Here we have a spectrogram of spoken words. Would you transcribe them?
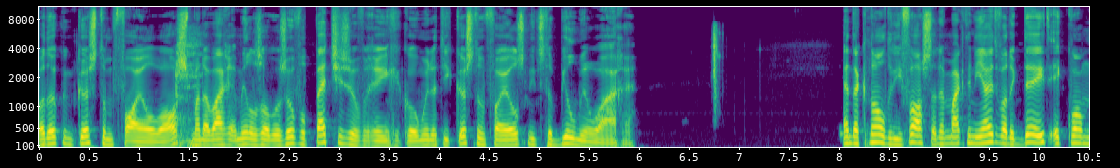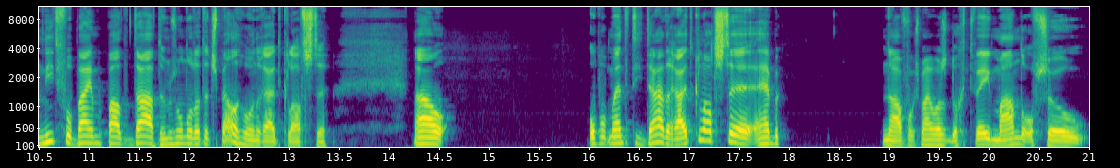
Wat ook een custom file was. Maar daar waren inmiddels alweer zoveel patches overheen gekomen. dat die custom files niet stabiel meer waren. En daar knalde die vast. En dat maakte niet uit wat ik deed. Ik kwam niet voorbij een bepaalde datum. zonder dat het spel gewoon eruit klatste. Nou, op het moment dat hij daar eruit klatste. heb ik. Nou, volgens mij was het nog twee maanden of zo.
